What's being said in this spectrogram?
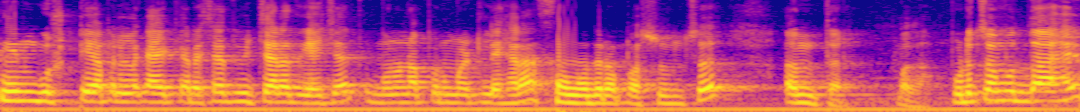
तीन गोष्टी आपल्याला काय करायच्यात विचारात घ्यायच्यात म्हणून आपण म्हटलं ह्याला समुद्रापासूनचं अंतर. बघा पुढचा मुद्दा आहे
